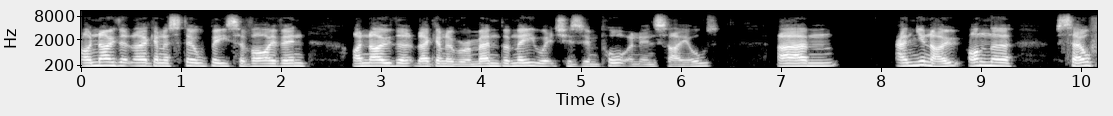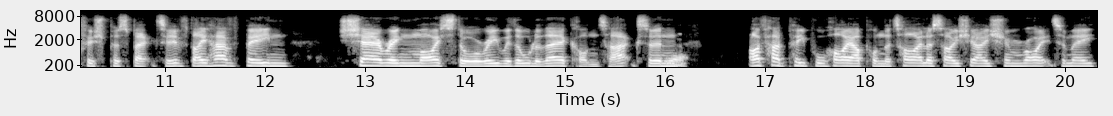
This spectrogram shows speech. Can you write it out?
I know that they're going to still be surviving. I know that they're going to remember me, which is important in sales. Um, and, you know, on the selfish perspective, they have been sharing my story with all of their contacts. And yeah. I've had people high up on the Tile Association write to me,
